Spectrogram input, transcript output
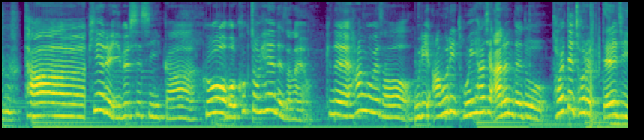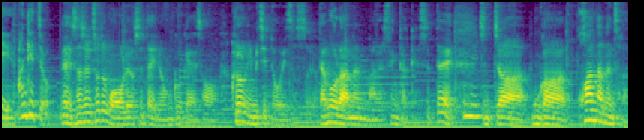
다 피해를 입을 수 있으니까 그거 뭐 걱정해야 되잖아요. 근데 한국에서 우리 아무리 동의하지 않은데도 절대 저를 때리지 않겠죠. 네, 사실 저도 뭐 어렸을 때 영국에서 그런 이미지도 있었어요. 데모라는 말을 생각했을 때 음. 진짜 뭔가 화나는 사람,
